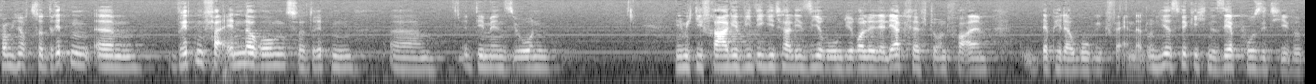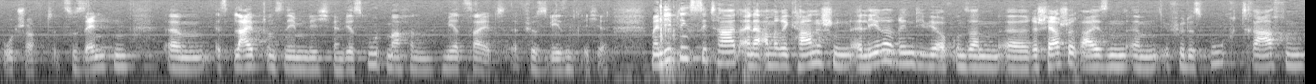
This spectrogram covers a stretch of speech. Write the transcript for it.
Komme ich noch zur dritten, ähm, dritten Veränderung, zur dritten ähm, Dimension, nämlich die Frage, wie Digitalisierung die Rolle der Lehrkräfte und vor allem der Pädagogik verändert. Und hier ist wirklich eine sehr positive Botschaft zu senden. Ähm, es bleibt uns nämlich, wenn wir es gut machen, mehr Zeit fürs Wesentliche. Mein Lieblingszitat einer amerikanischen äh, Lehrerin, die wir auf unseren äh, Recherchereisen ähm, für das Buch trafen,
